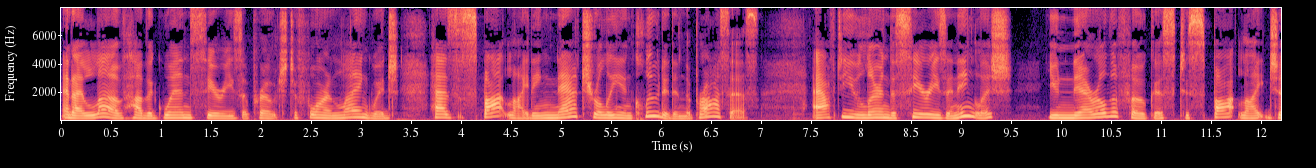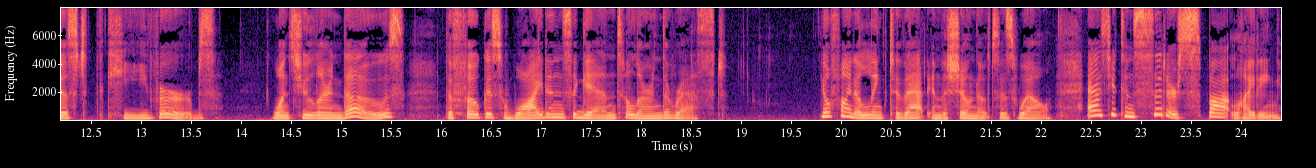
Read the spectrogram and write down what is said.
And I love how the Gouin series approach to foreign language has spotlighting naturally included in the process. After you learn the series in English, you narrow the focus to spotlight just the key verbs. Once you learn those, the focus widens again to learn the rest. You'll find a link to that in the show notes as well. As you consider spotlighting,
